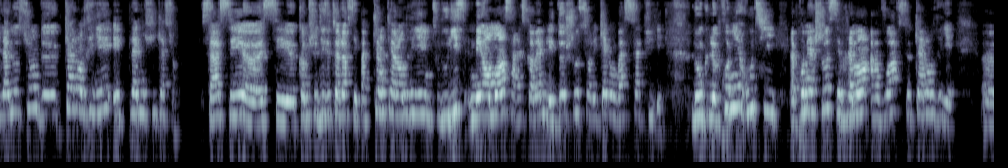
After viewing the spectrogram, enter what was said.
la notion de calendrier et planification. Ça, euh, c'est, comme je te disais tout à l'heure, c'est pas qu'un calendrier, une to-do list. Néanmoins, ça reste quand même les deux choses sur lesquelles on va s'appuyer. Donc, le premier outil, la première chose, c'est vraiment avoir ce calendrier euh,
